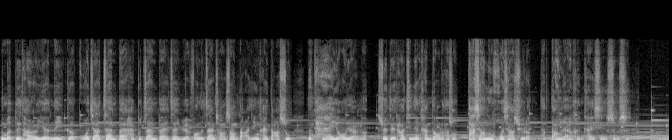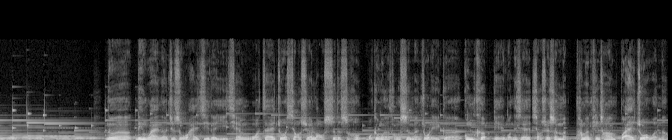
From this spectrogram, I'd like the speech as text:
那么对他而言，那个国家战败还不战败，在远方的战场上打赢还打输，那太遥远了。所以对他今天看到了，他说大象能活下去了，他当然很开心，是不是？那么另外呢，就是我还记得以前我在做小学老师的时候，我跟我的同事们做了一个功课，给我那些小学生们。他们平常不爱作文嘛，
